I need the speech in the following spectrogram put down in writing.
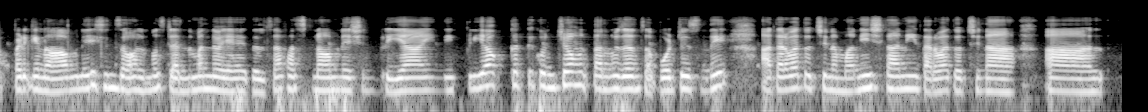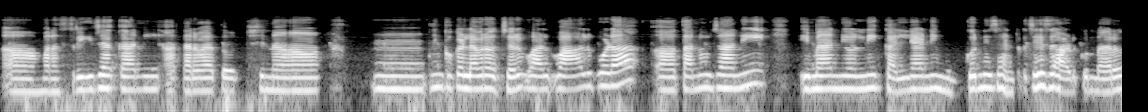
అప్పటికి నామినేషన్స్ ఆల్మోస్ట్ ఎంతమంది అయ్యాయో తెలుసా? ఫస్ట్ నామినేషన్ ప్రియా అయింది. ప్రియా ఒక్కటి కొంచెం తనూజాని సపోర్ట్ చేసింది. ఆ తర్వాత వచ్చిన మనీష్ కానీ తర్వాత వచ్చిన మన శ్రీజ కానీ ఆ తర్వాత వచ్చిన ఇంకొకళ్ళు ఎవరో వచ్చారు. వాళ్ళు వాళ్ళు కూడా తనుజాని ఇమాన్యుల్ని కళ్యాణ్ని ముగ్గురిని సెంటర్ చేసి ఆడుకున్నారు.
